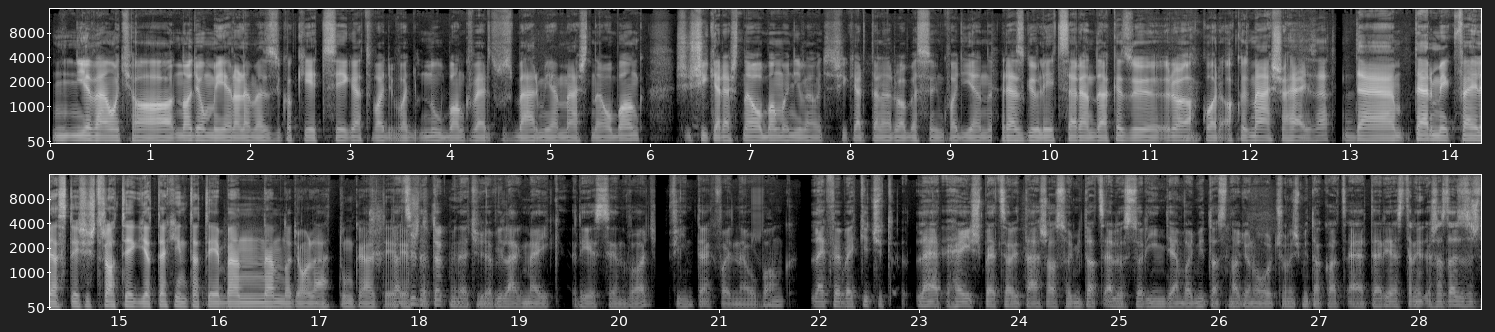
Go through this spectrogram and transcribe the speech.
nyilván, hogyha nagyon mélyen elemezzük a két céget, vagy, vagy Nubank versus bármilyen más neobank, sikeres neobank, vagy nyilván, hogyha sikertelenről beszélünk, vagy ilyen rezgő létszer rendelkezőről, akkor, akkor más a helyzet. De termékfejlesztési stratégia tekintetében nem nagyon láttunk eltérést. Tehát szinte tök mindegy, hogy a világ melyik részén vagy, fintech vagy neobank, legfeljebb egy kicsit lehet helyi specialitás az, hogy mit adsz először ingyen, vagy mit adsz nagyon olcsón, és mit akarsz elterjeszteni, és az összes,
